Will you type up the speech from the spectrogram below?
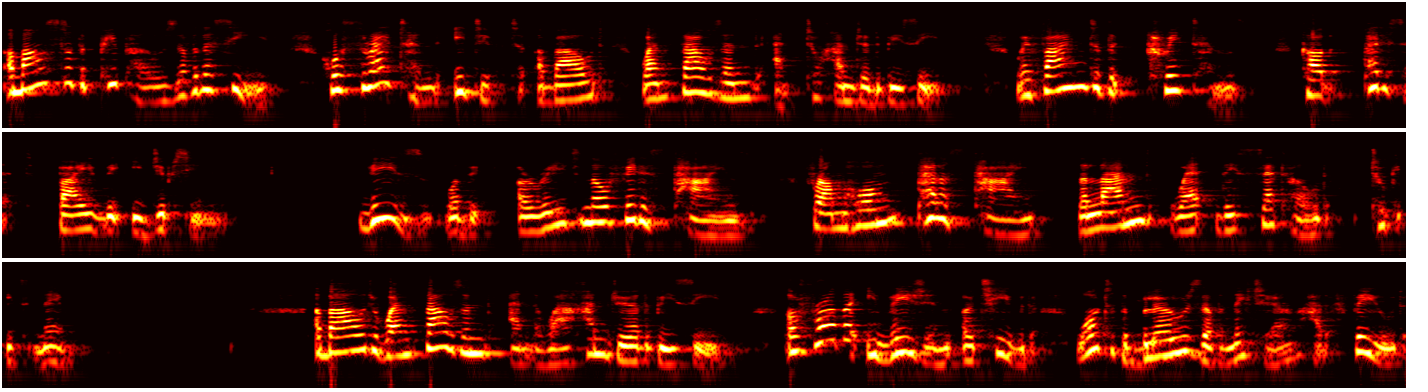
Amongst the peoples of the sea who threatened Egypt about 1200 BC, we find the Cretans called Peleset by the Egyptians. These were the original Philistines from whom Palestine, the land where they settled, took its name. About 1100 BC, a further invasion achieved what the blows of nature had failed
